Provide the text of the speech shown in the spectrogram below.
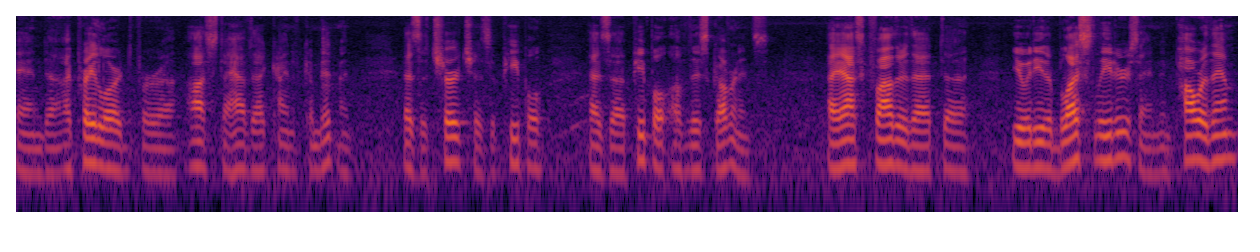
And uh, I pray, Lord, for uh, us to have that kind of commitment as a church, as a people, as a people of this governance. I ask, Father, that uh, you would either bless leaders and empower them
